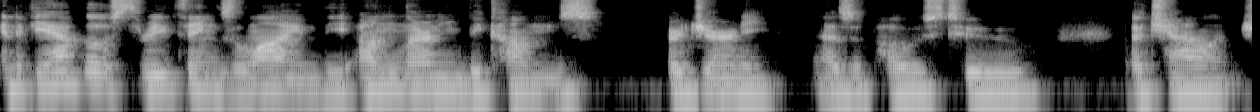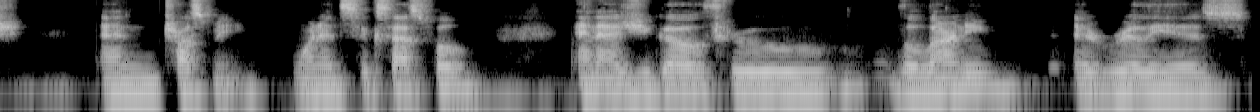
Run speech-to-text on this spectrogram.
And if you have those three things aligned, the unlearning becomes a journey as opposed to a challenge. And trust me, when it's successful, and as you go through the learning, it really is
